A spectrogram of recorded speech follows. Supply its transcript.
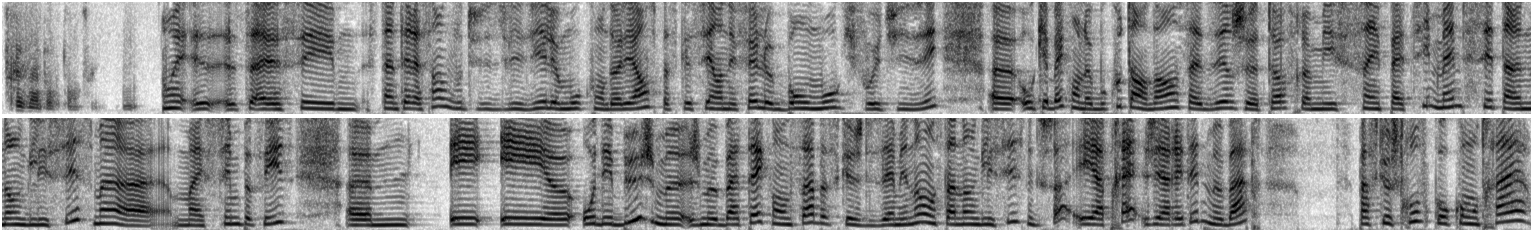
très importantes. oui. Oui, euh, c'est c'est c'est intéressant que vous utilisiez le mot condoléance parce que c'est en effet le bon mot qu'il faut utiliser. Euh, au Québec, on a beaucoup tendance à dire je t'offre mes sympathies, même si c'est un anglicisme, hein, my sympathies. Euh, et, et euh, au début, je me, je me battais contre ça parce que je disais mais non, c'est un anglicisme et tout ça. Et après, j'ai arrêté de me battre parce que je trouve qu'au contraire,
